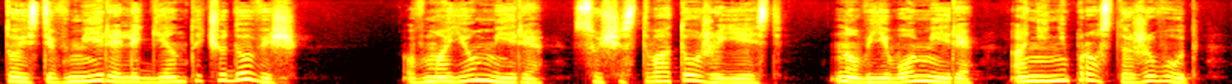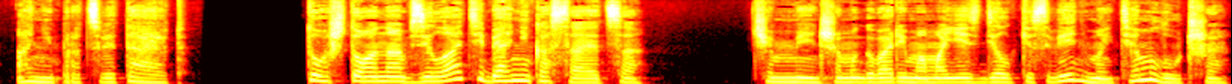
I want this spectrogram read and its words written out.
то есть в мире легенд и чудовищ. В моем мире существа тоже есть, но в его мире они не просто живут, они процветают. То, что она взяла, тебя не касается. Чем меньше мы говорим о моей сделке с ведьмой, тем лучше».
